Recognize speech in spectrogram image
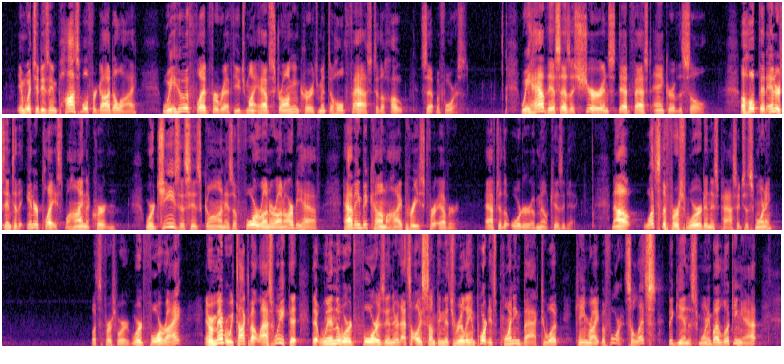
in which it is impossible for God to lie, we who have fled for refuge might have strong encouragement to hold fast to the hope set before us. We have this as a sure and steadfast anchor of the soul, a hope that enters into the inner place behind the curtain, where Jesus is gone as a forerunner on our behalf, having become a high priest forever after the order of Melchizedek. Now, what's the first word in this passage this morning? What's the first word? Word for, right? And remember, we talked about last week that, that when the word for is in there, that's always something that's really important. It's pointing back to what came right before it. So let's begin this morning by looking at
